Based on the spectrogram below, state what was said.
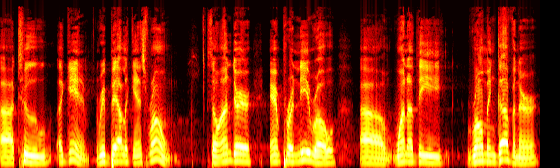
uh, to, again, rebel against Rome. So under Emperor Nero, uh, one of the Roman governor,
